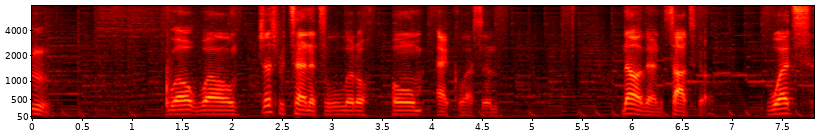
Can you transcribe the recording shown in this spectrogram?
Hmm. Well, well, just pretend it's a little home ec lesson. Now then, Satoko, what's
